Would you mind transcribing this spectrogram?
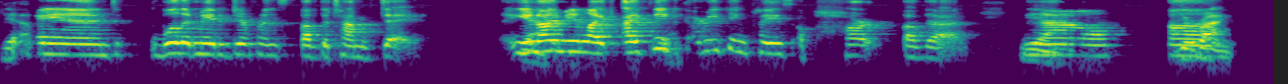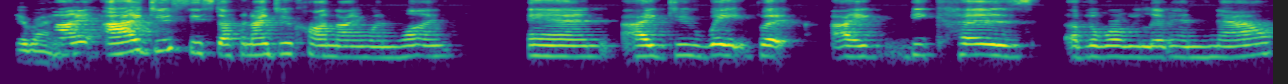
Yeah. And will it made a difference of the time of day? You know what I mean? Like I think everything plays a part of that. Now um, you're right. You're right. I, I do see stuff and I do call 911 and I do wait, but I because of the world we live in now,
